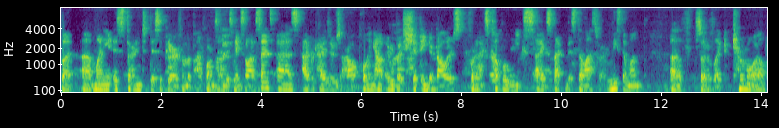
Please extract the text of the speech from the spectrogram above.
but uh, money is starting to disappear from the platforms. And this makes a lot of sense as advertisers are all pulling out. Everybody's shifting their dollars for the next couple of weeks. I expect this to last for at least a month of sort of like turmoil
